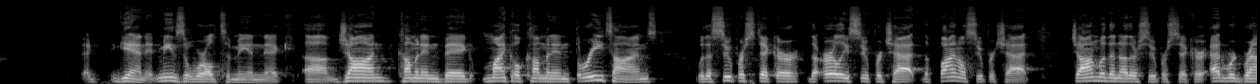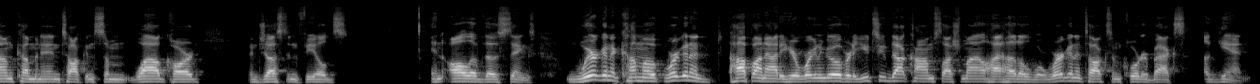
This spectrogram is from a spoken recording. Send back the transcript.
Again, it means the world to me and Nick. Um, John coming in big, Michael coming in three times with a super sticker, the early super chat, the final super chat. John with another super sticker, Edward Brown coming in talking some wild card and Justin Fields and all of those things. We're going to come up, we're going to hop on out of here. We're going to go over to youtube.com slash mile high huddle where we're going to talk some quarterbacks again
